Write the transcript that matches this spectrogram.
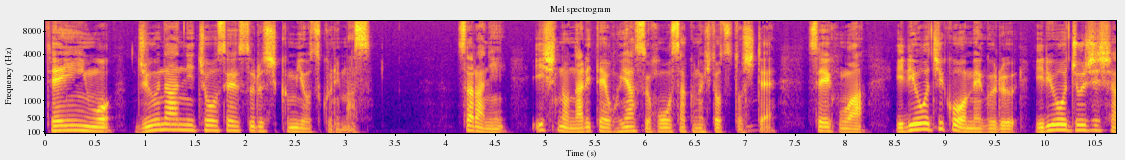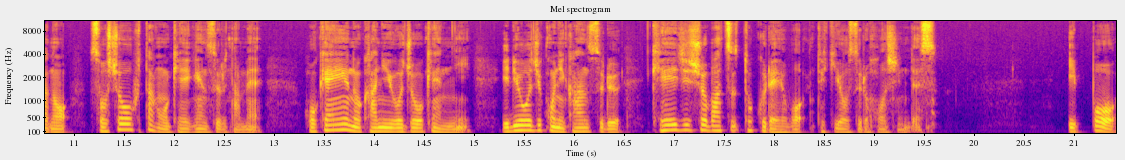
定員を柔軟に調整する仕組みを作ります。さらに医師のなり手を増やす方策の一つとして政府は医療事故をめぐる医療従事者の訴訟負担を軽減するため保険への加入を条件に医療事故に関する刑事処罰特例を適用する方針です。一方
